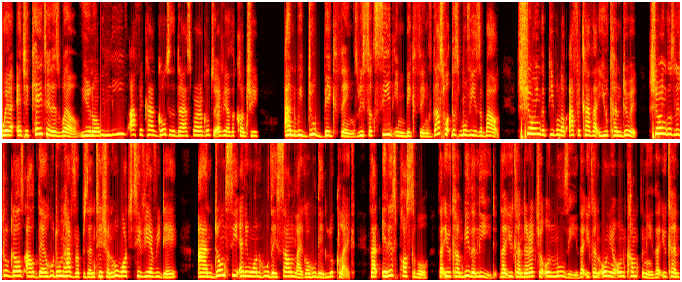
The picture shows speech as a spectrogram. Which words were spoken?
We're educated as well. You know, we leave Africa, go to the diaspora, go to every other country, and we do big things. We succeed in big things. That's what this movie is about. Showing the people of Africa that you can do it. Showing those little girls out there who don't have representation, who watch TV every day and don't see anyone who they sound like or who they look like, that it is possible that you can be the lead, that you can direct your own movie, that you can own your own company, that you can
